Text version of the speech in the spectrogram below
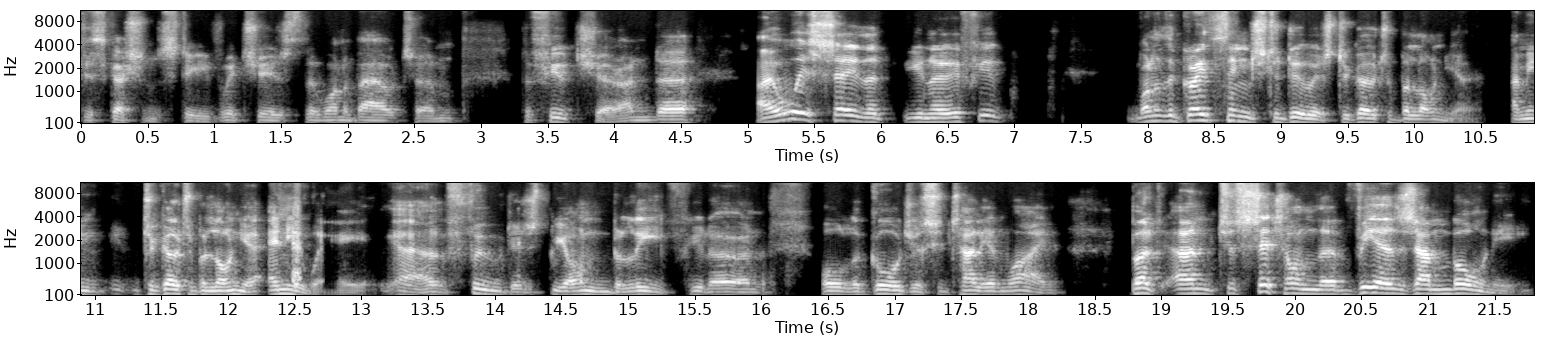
discussion, Steve, which is the one about um, the future. And uh, I always say that, you know, if you, one of the great things to do is to go to Bologna. I mean, to go to Bologna anyway, uh, food is beyond belief, you know, and all the gorgeous Italian wine but and to sit on the Via Zamboni,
